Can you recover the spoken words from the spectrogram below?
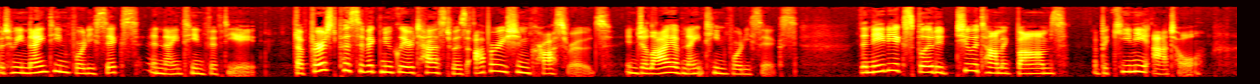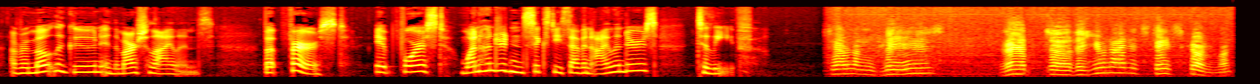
between 1946 and 1958. The first Pacific nuclear test was Operation Crossroads in July of 1946. The Navy exploded two atomic bombs at Bikini Atoll, a remote lagoon in the Marshall Islands. But first, it forced 167 islanders to leave. Tell them, please, that uh, the United States government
